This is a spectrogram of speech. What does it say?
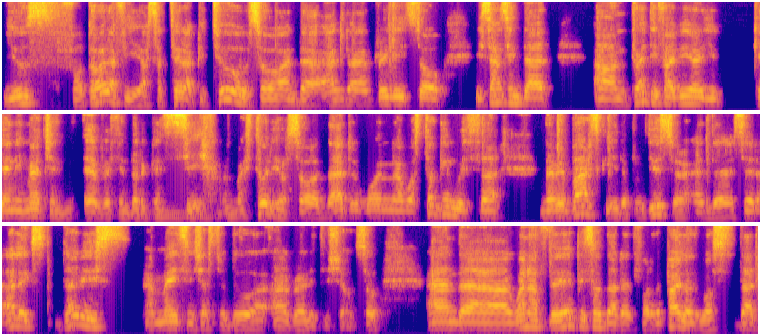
use photography as a therapy too. So and uh, and really, so it's something that on 25 years you can imagine everything that I can see on my studio. So that when I was talking with uh, the producer, and uh, said, Alex, that is amazing just to do a, a reality show. So, and uh, one of the episodes that for the pilot was that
